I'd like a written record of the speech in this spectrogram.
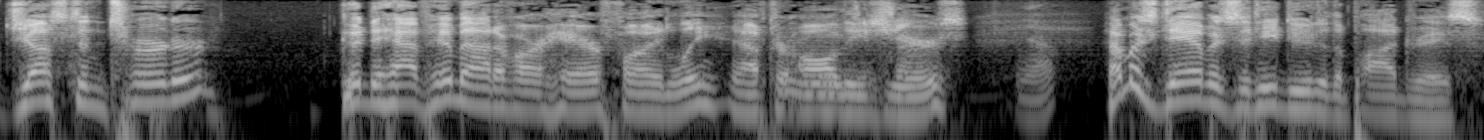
Justin Turner. Good to have him out of our hair finally after Free all these signing. years. Yep. How much damage did he do to the Padres?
